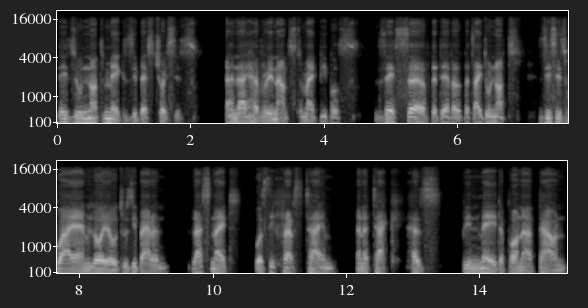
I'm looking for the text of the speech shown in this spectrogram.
they do not make the best choices. And I have renounced my peoples. They serve the devil, but I do not. This is why I am loyal to the Baron. Last night was the first time an attack has been made upon our town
